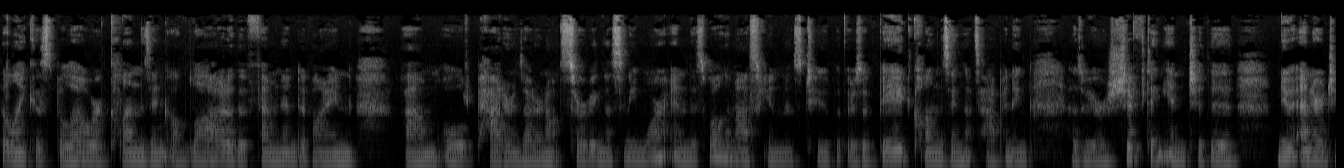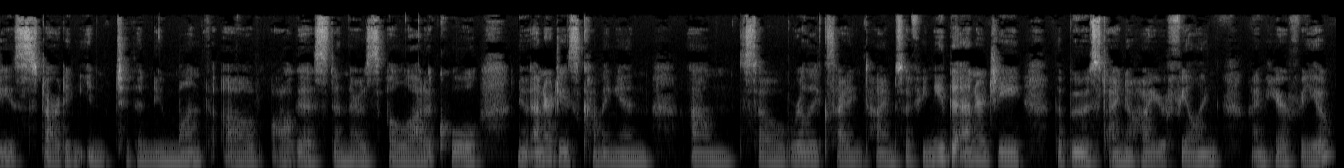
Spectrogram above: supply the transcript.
the link is below. We're cleansing a lot of the feminine divine um, old patterns that are not serving us anymore, and as well the masculine is too. But there's a big cleansing that's happening as we are shifting into the new energies starting into the new month of August, and there's a lot of cool new energies coming in. Um, so, really exciting time. So, if you need the energy, the boost, I know how you're feeling. I'm here for you.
